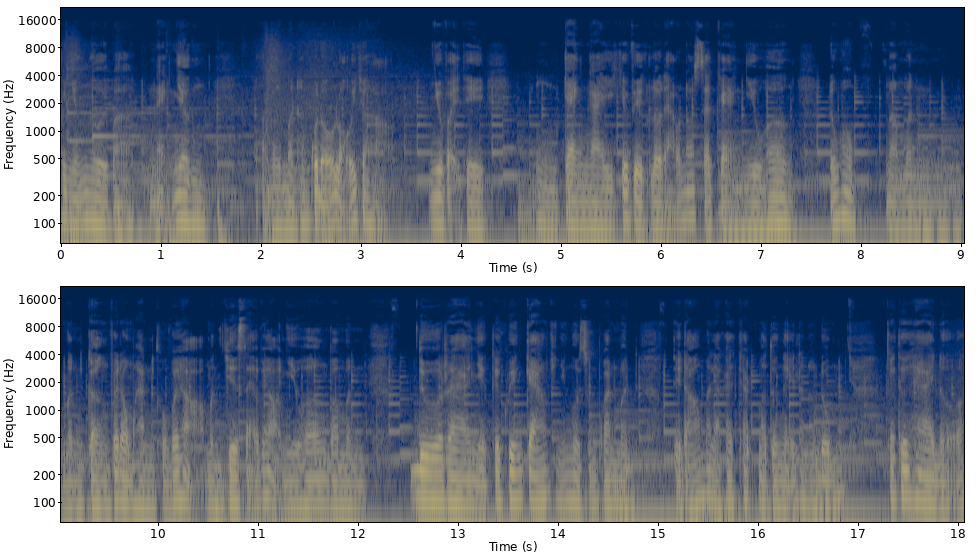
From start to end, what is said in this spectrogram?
với những người mà nạn nhân à, vì mình không có đổ lỗi cho họ. Như vậy thì ừ, càng ngày cái việc lừa đảo nó sẽ càng nhiều hơn, đúng không? Mà mình mình cần phải đồng hành cùng với họ, mình chia sẻ với họ nhiều hơn và mình đưa ra những cái khuyến cáo cho những người xung quanh mình. Thì đó mới là cái cách mà tôi nghĩ là nó đúng. Cái thứ hai nữa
